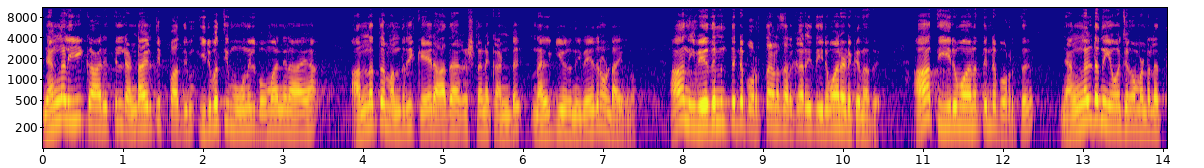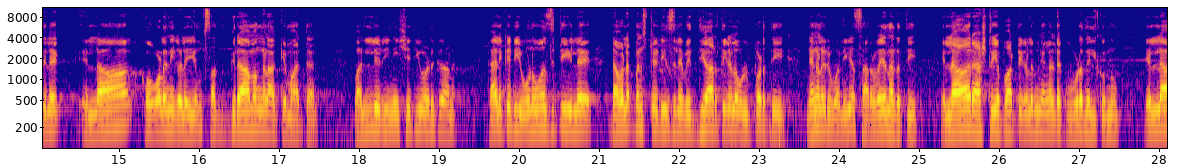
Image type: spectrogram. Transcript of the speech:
ഞങ്ങൾ ഈ കാര്യത്തിൽ രണ്ടായിരത്തി പതി ഇരുപത്തി മൂന്നിൽ ബഹുമാന്യനായ അന്നത്തെ മന്ത്രി കെ രാധാകൃഷ്ണനെ കണ്ട് നൽകിയൊരു നിവേദനം ഉണ്ടായിരുന്നു. ആ നിവേദനത്തിന്റെ പുറത്താണ് സർക്കാർ ഈ തീരുമാനം എടുക്കുന്നത് ആ തീരുമാനത്തിന്റെ പുറത്ത് ഞങ്ങളുടെ നിയോജക മണ്ഡലത്തിലെ എല്ലാ കോളനികളെയും സദ്ഗ്രാമങ്ങളാക്കി മാറ്റാൻ വലിയൊരു ഇനീഷ്യേറ്റീവ് എടുക്കുകയാണ്. കാലിക്കറ്റ് യൂണിവേഴ്സിറ്റിയിലെ ഡെവലപ്മെന്റ് സ്റ്റഡീസിലെ വിദ്യാർത്ഥികളെ ഉൾപ്പെടുത്തി ഞങ്ങളൊരു വലിയ സർവേ നടത്തി. എല്ലാ രാഷ്ട്രീയ പാർട്ടികളും ഞങ്ങളുടെ കൂടെ നിൽക്കുന്നു. എല്ലാ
